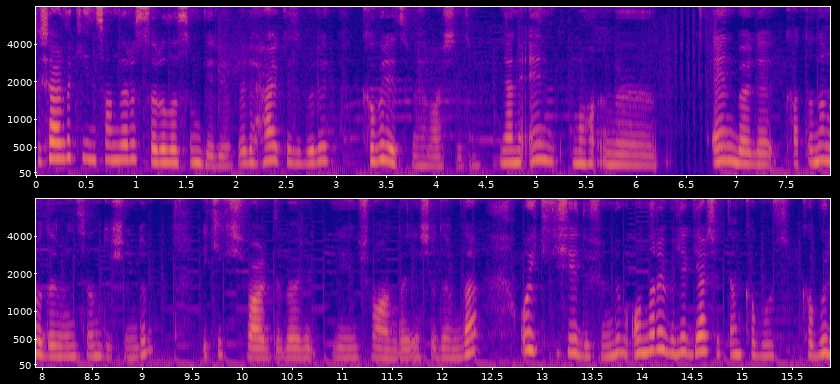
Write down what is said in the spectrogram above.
Dışarıdaki insanlara sarılasım geliyor. Böyle herkesi böyle kabul etmeye başladım. Yani en en böyle katlanamadığım insanı düşündüm. İki kişi vardı böyle e, şu anda yaşadığımda. O iki kişiyi düşündüm. Onlara bile gerçekten kabul kabul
